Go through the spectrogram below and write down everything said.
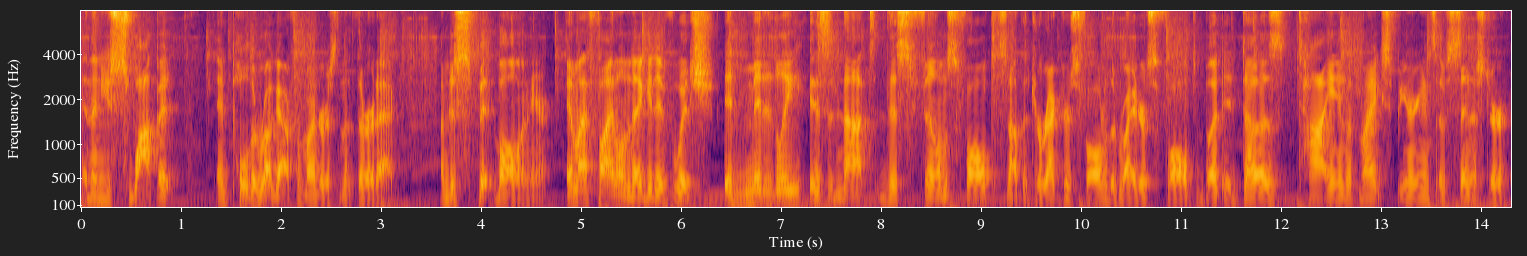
and then you swap it and pull the rug out from under us in the third act. I'm just spitballing here. And my final negative, which admittedly is not this film's fault, it's not the director's fault or the writer's fault, but it does tie in with my experience of Sinister.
